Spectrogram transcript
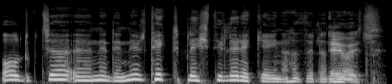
oldukça e, ne denir tek tipleştirilerek yayına hazırlanıyordu. Evet.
